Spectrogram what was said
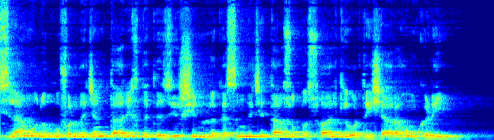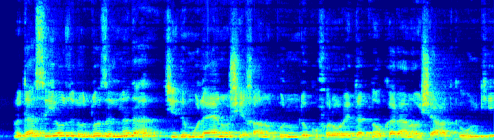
اسلام او د کفر د جنگ تاریخ ته کزیر شي نو لکه څنګه چې تاسو په سوال کې ورته اشاره هم کړې نو داسې یو ځل او دوه ځل نه ده چې د مولایانو او شیخانو په نوم د کفر او ردت نوکران او اشاعت کوونکي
